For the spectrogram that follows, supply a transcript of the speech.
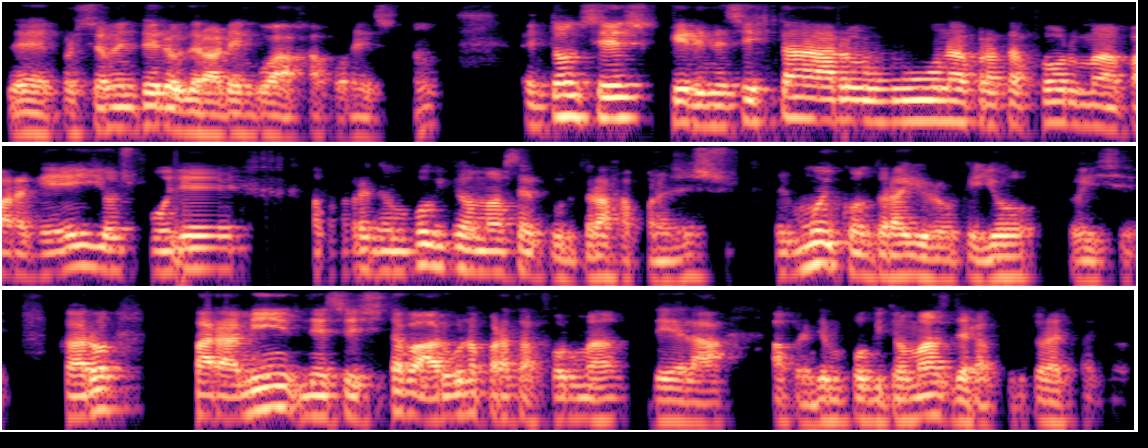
de precisamente lo de la lengua japonesa. ¿no? Entonces, que necesita una plataforma para que ellos puedan aprender un poquito más de cultura japonesa. Es, es muy contrario a lo que yo hice. Claro, para mí necesitaba alguna plataforma de la aprender un poquito más de la cultura española.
